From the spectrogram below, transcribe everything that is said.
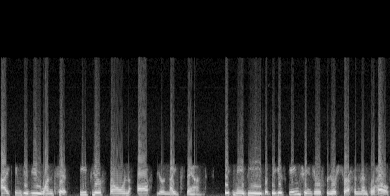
I can give you one tip. Keep your phone off your nightstand. It may be the biggest game changer for your stress and mental health.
